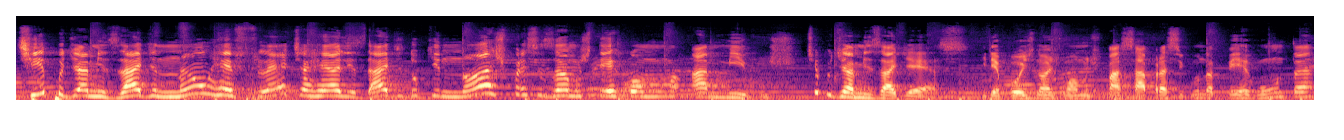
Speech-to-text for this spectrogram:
tipo de amizade não reflete a realidade do que nós precisamos ter como amigos? Que tipo de amizade é essa? E depois nós vamos passar para a segunda pergunta,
